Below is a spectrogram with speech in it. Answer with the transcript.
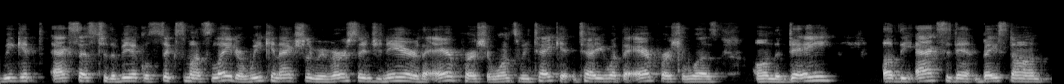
we get access to the vehicle six months later. We can actually reverse engineer the air pressure once we take it and tell you what the air pressure was on the day of the accident based on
